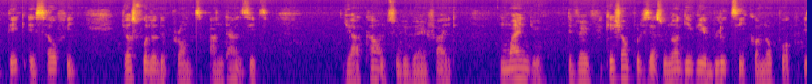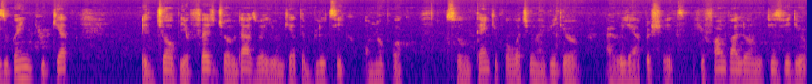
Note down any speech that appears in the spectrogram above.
to take a selfie. Just follow the prompt and that's it. Your account will be verified. Mind you the verification process will not give you a blue tick on upwork is when you get a job your first job that's where you get the blue tick on upwork so thank you for watching my video. I really appreciate if you found value on this video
